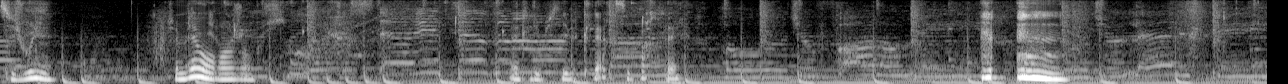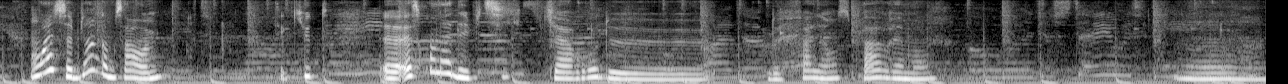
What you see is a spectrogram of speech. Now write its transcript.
C'est joli. J'aime bien orange en plus. Avec les pieds clairs, c'est parfait. ouais, c'est bien comme ça, ouais. C'est cute. Euh, Est-ce qu'on a des petits carreaux de, de faïence Pas vraiment. Hmm.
